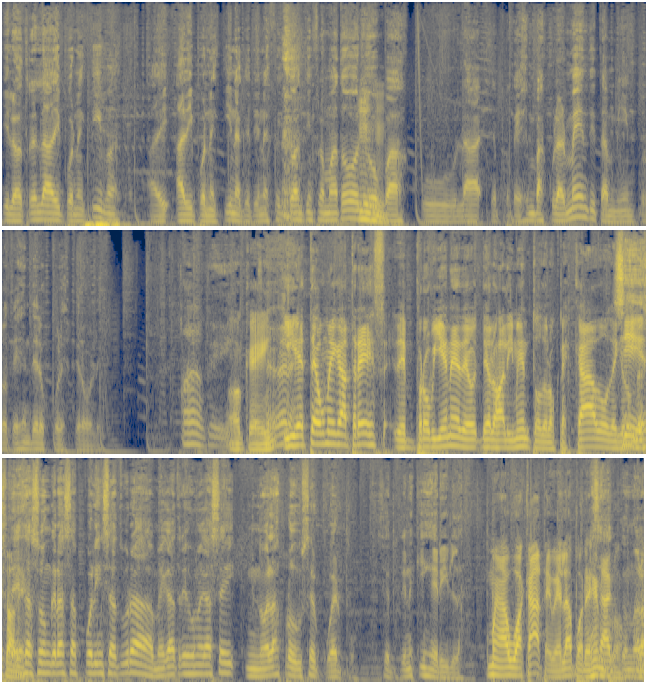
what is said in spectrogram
Y la otra es la adiponectina, adi- adiponectina, que tiene efectos antiinflamatorios, Ujú. vascular, que protegen vascularmente y también protegen de los colesteroles. Ah, ok. Ok. Chévere. Y este omega 3 eh, proviene de, de los alimentos, de los pescados, de Sí, dónde es- sale. esas son grasas poliinsaturadas, omega 3 omega 6, no las produce el cuerpo. Tienes que ingerirlas. Como el aguacate, ¿verdad? Por ejemplo. Exacto, no el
